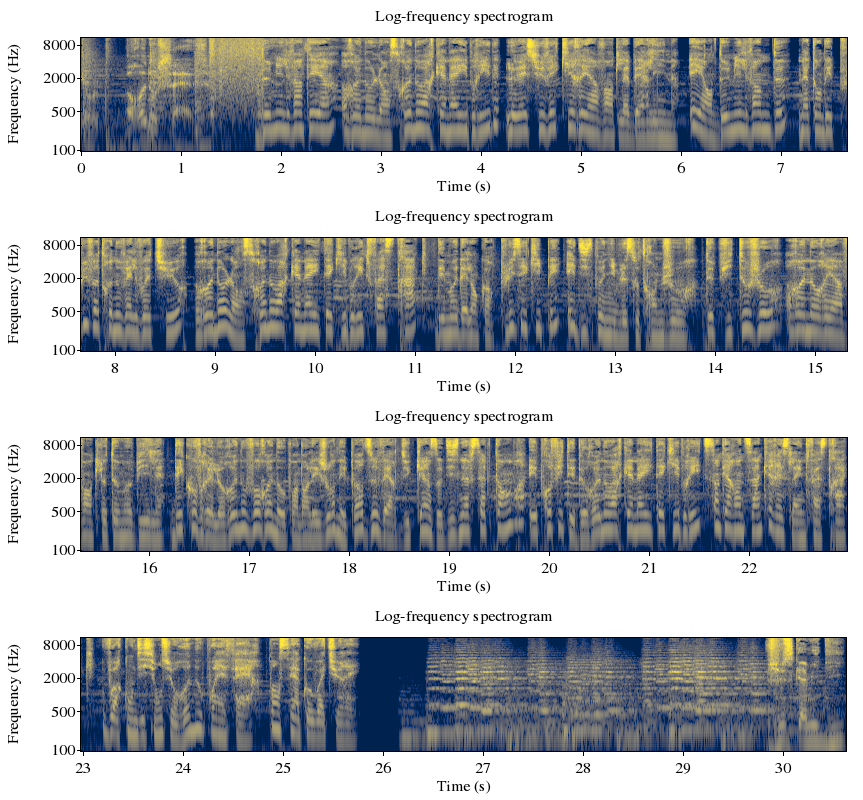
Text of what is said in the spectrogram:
Renault 16. 2021, Renault lance Renault Arcana Hybride, le SUV qui réinvente la berline. Et en 2022, n'attendez plus votre nouvelle voiture, Renault lance Renault Arcana E-Tech Hybride Fast Track, des modèles encore plus équipés et disponibles sous 30 jours. Depuis toujours, Renault réinvente l'automobile. Découvrez le renouveau Renault pendant les journées portes ouvertes du 15 au 19 septembre et profitez de Renault Arcana E-Tech Hybride 145 RS Line Fast Track. Voir conditions sur Renault.fr. Pensez à covoiturer. Jusqu'à midi,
